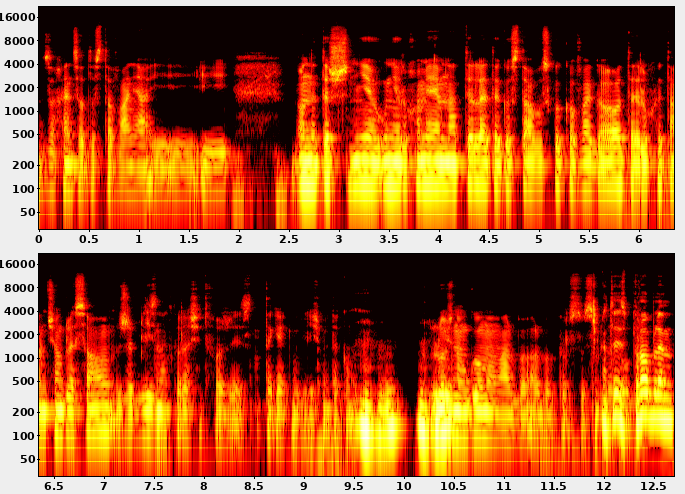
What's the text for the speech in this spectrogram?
zachęca do stawania i, i one też nie unieruchamiają na tyle tego stawu skokowego, te ruchy tam ciągle są, że blizna, która się tworzy jest, tak jak mówiliśmy, taką Mhm, mhm. luźną gumą albo, albo po prostu są A to jest problem,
